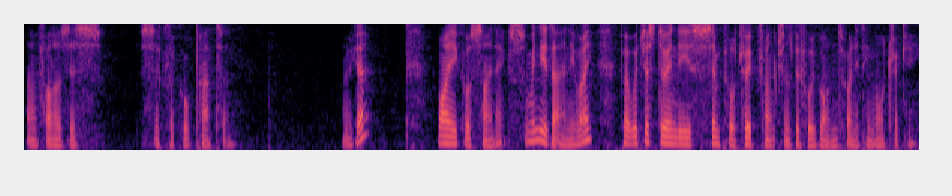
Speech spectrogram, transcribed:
and follows this cyclical pattern. There we go. y equals sine x. And we knew that anyway, but we're just doing these simple trig functions before we go on to anything more tricky.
